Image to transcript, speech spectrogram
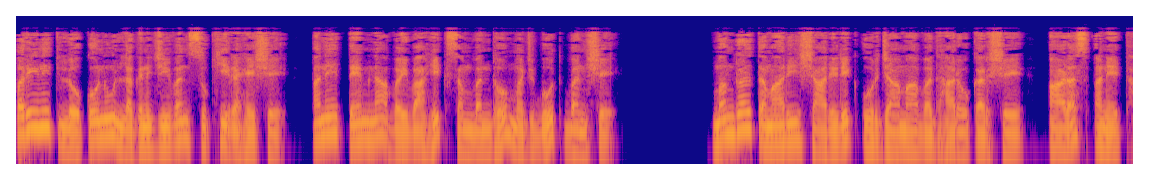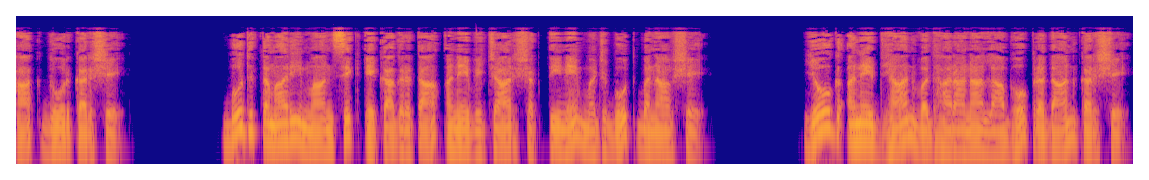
પરિણિત લોકોનું લગ્નજીવન સુખી રહેશે અને તેમના વૈવાહિક સંબંધો મજબૂત બનશે. મંગળ તમારી શારીરિક ઉર્જામાં વધારો કરશે, આળસ અને થાક દૂર કરશે. બુધ તમારી માનસિક એકાગ્રતા અને વિચાર શક્તિને મજબૂત બનાવશે. યોગ અને ધ્યાન વધારાના લાભો પ્રદાન કરશે.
